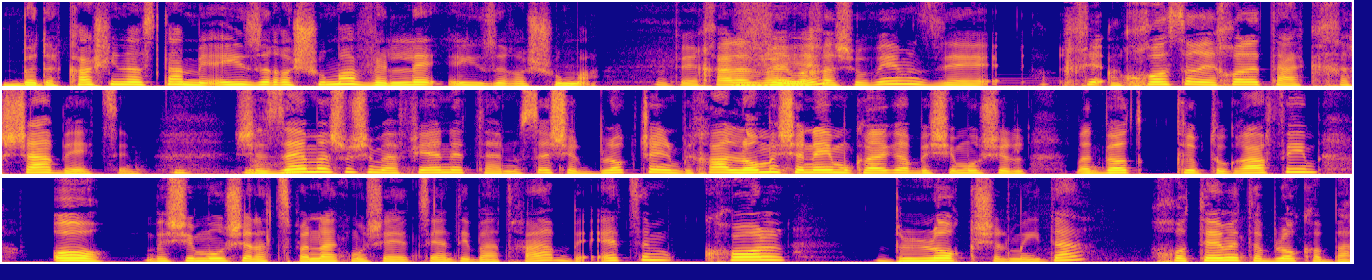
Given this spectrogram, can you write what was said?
בדקה שהיא נעשתה, מאיזה רשומה ולאיזה רשומה. ואחד הדברים ו- החשובים זה חוסר יכולת ההכחשה בעצם, שזה נכון. משהו שמאפיין את הנושא של בלוקצ'יין בכלל, לא משנה אם הוא כרגע בשימוש של מטבעות קריפטוגרפיים, או בשימוש של הצפנה, כמו שציינתי בהתחלה, בעצם כל בלוק של מידע חותם את הבלוק הבא.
